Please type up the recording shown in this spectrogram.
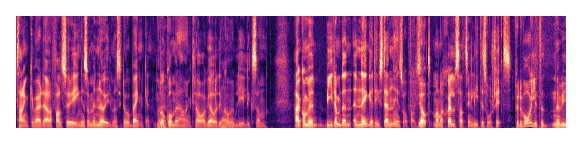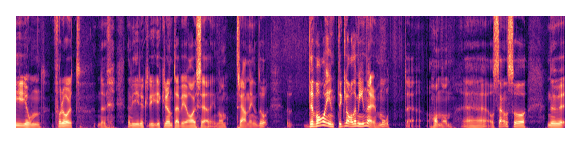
tankevärld i alla fall så är det ingen som är nöjd med att sitta på bänken. Då Nej. kommer han klaga och det Ja. kommer bli liksom han kommer bidra med en, en negativ stämning i så fall, så Ja. att man har själv satt sig i en lite svår sits. för det var ju lite, när vi Jon, förra året, när, när vi gick, runt där vid AIC i någon träning, då, det var inte glada miner mot eh, honom. Eh, och sen så nu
